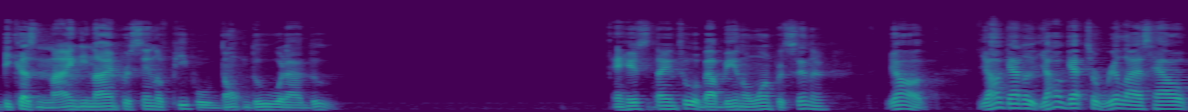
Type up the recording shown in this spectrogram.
Because 99% of people don't do what I do. And here's the thing too about being a one percenter, y'all, y'all gotta y'all got to realize how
